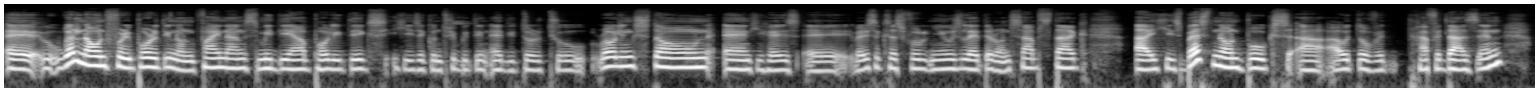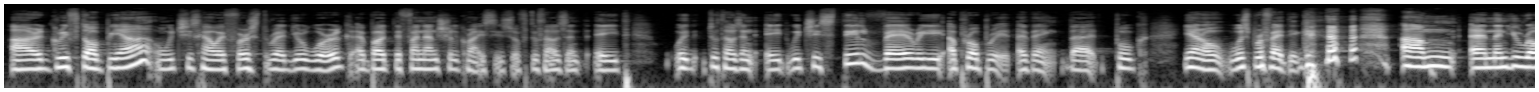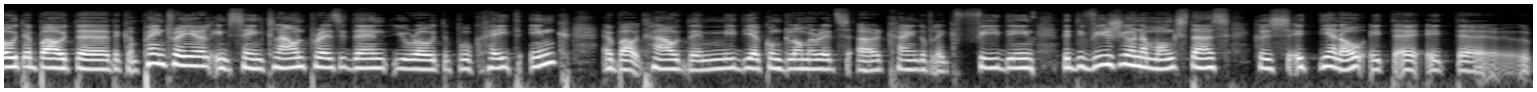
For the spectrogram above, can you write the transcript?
uh, well known for reporting on finance, media, politics. He's a contributing editor to Rolling Stone, and he has a very successful newsletter on Substack. Uh, his best known books uh, out of a, half a dozen are Griftopia, which is how I first read your work about the financial crisis of 2008 2008, which is still very appropriate. I think that book, you know, was prophetic. um, and then you wrote about the, the campaign trail, Insane Clown President. You wrote the book Hate Inc. about how the media conglomerates are kind of like feeding the division amongst us because it, you know, it, uh, it, uh,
